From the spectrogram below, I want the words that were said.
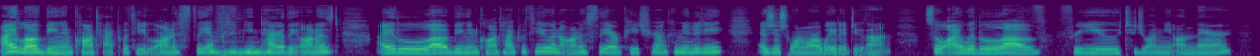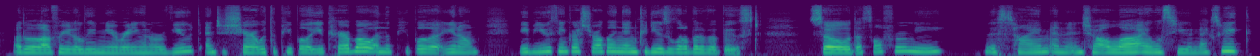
I love being in contact with you. Honestly, I'm going to be entirely honest. I love being in contact with you. And honestly, our Patreon community is just one more way to do that. So I would love for you to join me on there. I would love for you to leave me a rating and a review and to share it with the people that you care about and the people that, you know, maybe you think are struggling and could use a little bit of a boost. So that's all for me this time. And inshallah, I will see you next week.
